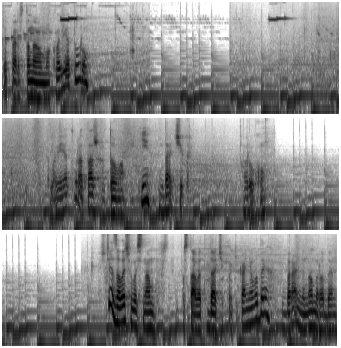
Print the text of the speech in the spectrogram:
Тепер встановимо клавіатуру. Клавіатура теж готова. І датчик руху. Ще залишилось нам поставити датчик протікання води, вбиральню номер 1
